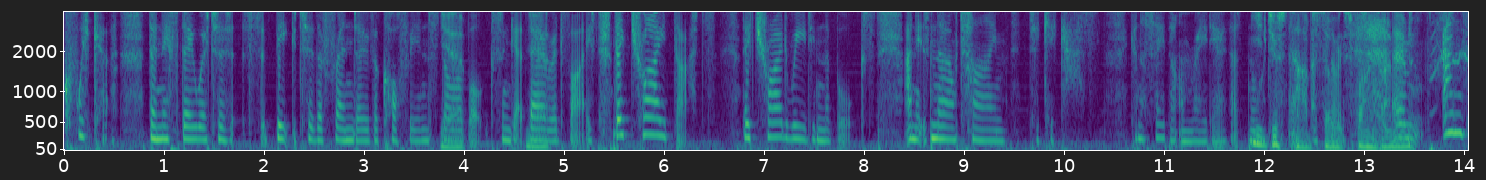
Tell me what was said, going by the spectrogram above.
quicker than if they were to speak to the friend over coffee in Yeah. Starbucks and get their Yeah. advice. They've tried that. They've tried reading the books, and it's now time to kick ass. Can I say that on radio? That's You naughty. just have, Oh, so sorry. it's fine. Um, and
